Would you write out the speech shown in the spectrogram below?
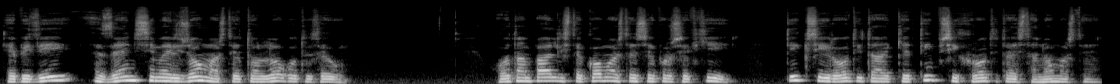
Επειδή δεν συμμεριζόμαστε τον Λόγο του Θεού. Όταν πάλι στεκόμαστε σε προσευχή, τι ξηρότητα και τι ψυχρότητα αισθανόμαστε;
